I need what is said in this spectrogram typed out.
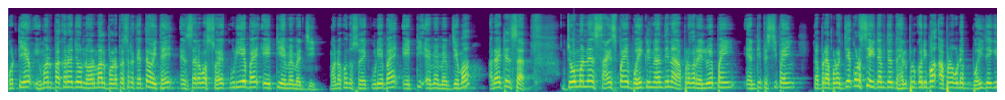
ଗୋଟିଏ ହ୍ୟୁମାନ୍ ପାଖରେ ଯେଉଁ ନର୍ମାଲ୍ ବ୍ଲଡ୍ ପ୍ରେସର୍ କେତେ ହୋଇଥାଏ ଏନ୍ସର୍ ହେବ ଶହେ କୋଡ଼ିଏ by eighty M M H G ମନେ ରଖନ୍ତୁ ଶହେ କୋଡ଼ିଏ by eighty M M H G ହେବ ରାଇଟ୍ ଆନ୍ସର୍ ଯେଉଁମାନେ ସାଇନ୍ସ ପାଇଁ ବହି କିଣିନାହାନ୍ତି ନା ଆପଣଙ୍କ ରେଲୱେ ପାଇଁ ଏନ୍ ଟି ପି ସି ପାଇଁ ତାପରେ ଆପଣ ଯେକୌଣସି ଏକ୍ଜାମ୍ ଦିଅନ୍ତୁ ହେଲ୍ପଫୁଲ୍ କରିବ ଆପଣ ଗୋଟେ ବହି ଯାଇକି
